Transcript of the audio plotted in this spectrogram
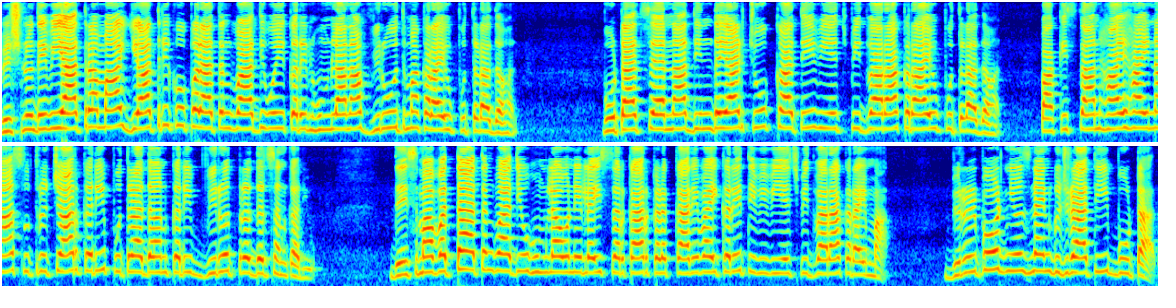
વિષ્ણુદેવી યાત્રામાં યાત્રિકો પર આતંકવાદીઓએ કરેલ હુમલાના વિરોધમાં કરાયું પુતળા દહન. બોટાદ શહેરના દીનદયાળ ચોક ખાતે વીએચપી દ્વારા કરાયું પુતળા દહન. પાકિસ્તાન હાય હાયના સૂત્રોચ્ચાર કરી પુતળા દહન કરી વિરોધ પ્રદર્શન કર્યું. દેશમાં વધતા આતંકવાદીઓ હુમલાઓને લઈ સરકાર કડક કાર્યવાહી કરે તેવી વીએચપી દ્વારા કરાઈ માંગ. Bureau report news nine Gujarati, Botad.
